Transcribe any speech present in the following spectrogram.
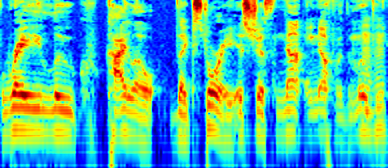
Rey, Luke, Kylo like story. It's just not enough of the movie.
